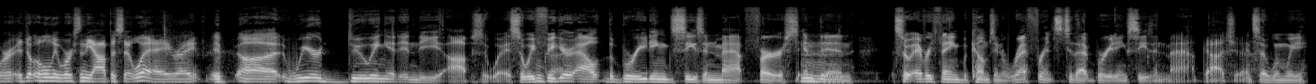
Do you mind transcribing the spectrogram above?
or it only works in the opposite way, right? It, uh, we're doing it in the opposite way. So we okay. figure out the breeding season map 1st and mm-hmm. then so everything becomes in reference to that breeding season map. Gotcha. And so when we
